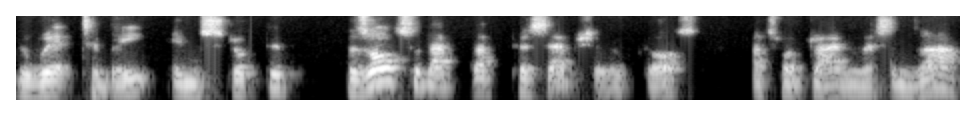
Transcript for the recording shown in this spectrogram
they wait to be instructed. There's also that that perception, of course. That's what driving lessons are.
